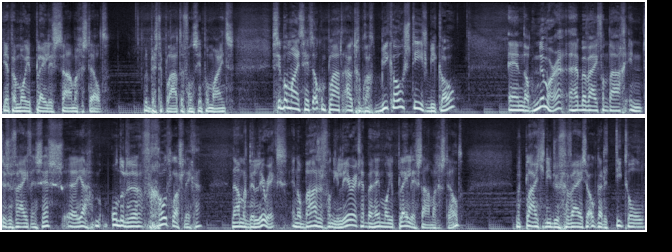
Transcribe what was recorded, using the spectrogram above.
Je hebt een mooie playlist samengesteld. De beste platen van Simple Minds. Simple Minds heeft ook een plaat uitgebracht, Biko, Steve Biko. En dat nummer hebben wij vandaag in tussen 5 en 6 eh, ja, onder de vergrootglas liggen. Namelijk de lyrics. En op basis van die lyrics hebben we een hele mooie playlist samengesteld. Met plaatjes die dus verwijzen ook naar de titel.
